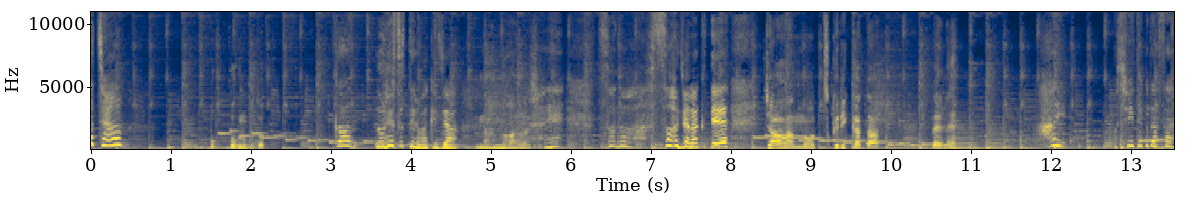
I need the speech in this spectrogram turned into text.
あちゃん。ぼ僕のこと？が乗り移ってるわけじゃ。何の話？えそのそうじゃなくて。チャーハンの作り方だよね。はい教えてください。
